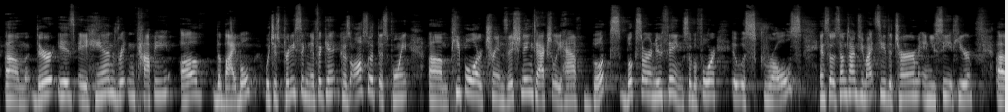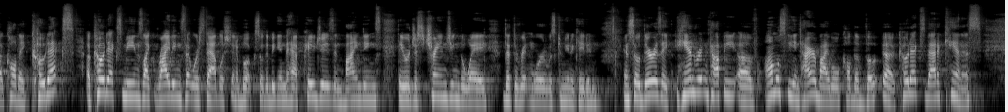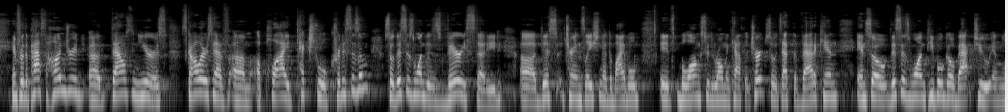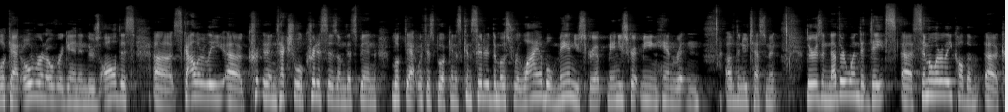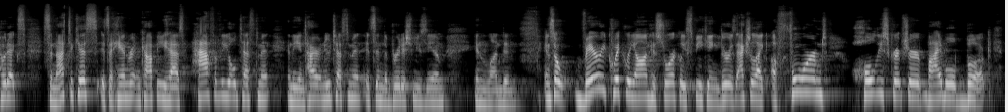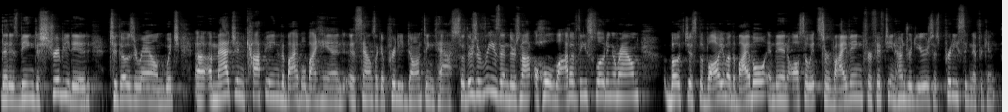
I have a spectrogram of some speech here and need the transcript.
Um, there is a handwritten copy of the Bible, which is pretty significant because also at this point, um, people are transitioning to actually have books. Books are a new thing. So before it was scrolls. And so sometimes you might see the term and you see it here uh, called a codex. A codex means like writings that were established in a book. So they begin to have pages and bindings. They were just changing the way that the written word was communicated. And so there is a handwritten copy of almost the entire Bible called the uh, Codex Vaticanus. And for the past hundred uh, thousand years, scholars have um, applied textual criticism. So this is one that is very studied. Uh, this translation of the Bible, it belongs to the Roman Catholic Church, so it's at the Vatican. And so this is one people go back to and look at over and over again. And there's all this uh, scholarly uh, and textual criticism that's been looked at with this book, and is considered the most reliable manuscript. Manuscript meaning handwritten of the New Testament. There is another one that dates uh, similarly called the uh, Codex Sinaiticus. It's a handwritten copy. It has half of the Old Testament and the entire New Testament. It's in the British Museum in London. And so very quickly on, historically speaking, there is actually like a formed Holy Scripture Bible book that is being distributed to those around, which uh, imagine copying the Bible by hand. It sounds like a pretty daunting task. So there's a reason there's not a whole lot of these floating around. Both just the volume of the Bible and then also its surviving for 1500 years is pretty significant.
